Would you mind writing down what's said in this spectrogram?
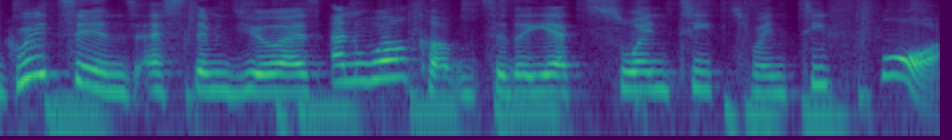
Greetings, esteemed viewers, and welcome to the year 2024.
